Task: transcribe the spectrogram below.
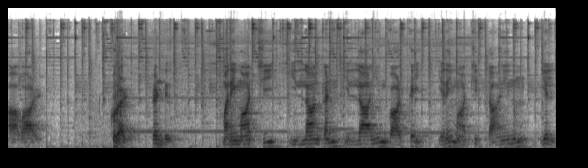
ஆவாள். குறள் ரெண்டு. மனைமாட்சி இல்லான்கண் இல்லாயின் வாழ்க்கை எனைமாட்சி தாயினும் இல்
